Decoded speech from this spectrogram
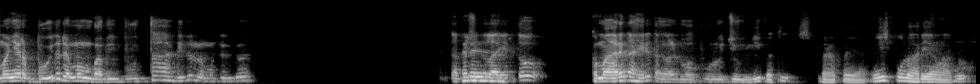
menyerbu itu dan membabi buta gitu loh maksud gua. Tapi setelah itu kemarin akhirnya tanggal 20 Juli berarti berapa ya? Ini 10 hari yang lalu.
